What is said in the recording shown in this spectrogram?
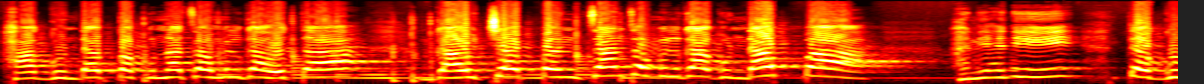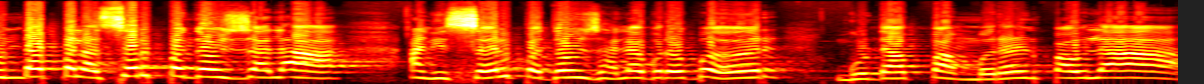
हा गुंडाप्पा कुणाचा मुलगा होता? गावच्या पंचांचा मुलगा गुंडाप्पा. आणि आणि त्या गुंडाप्पाला सर्पदोष झाला. आणि सर्पदंश झाल्याबरोबर गुंडाप्पा मरण पावला.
